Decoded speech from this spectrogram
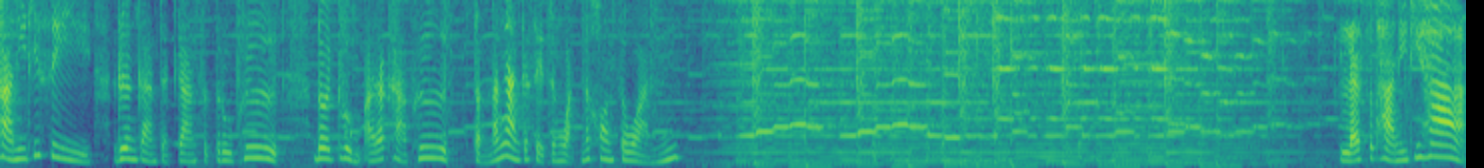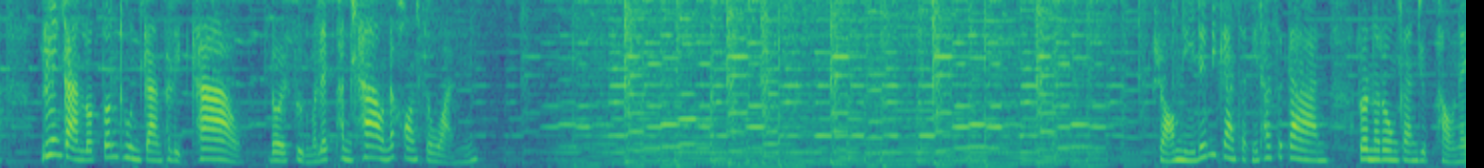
ถานีที่ 4 เรื่องการจัดการศัตรูพืช โดยกลุ่มอารักขาพืช สำนักงงานเกษตรจังหวัดนครสวรรค์และสถานีที่ 5 เรื่องการลดต้นทุนการผลิตข้าว โดยศูนย์เมล็ดพันธุ์ข้าวนครสวรรค์ พร้อมนี้ได้มีการจัดนิทรรศการ รณรงค์การหยุดเผาใน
